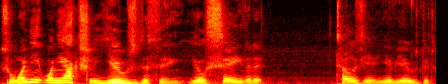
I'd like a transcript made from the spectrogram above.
So when you when you actually use the thing, you'll see that it tells you you've used it.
